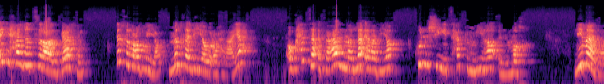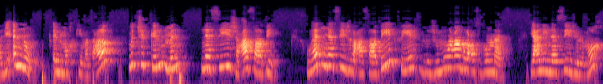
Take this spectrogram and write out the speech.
أي حاجة تصرى لداخل داخل العضوية من خلية وروح رايح أو حتى أفعالنا اللا إرادية كل شيء يتحكم بها المخ لماذا؟ لأنه المخ كما تعرف متشكل من نسيج عصبي وهذا النسيج العصبي فيه مجموعة من العصبونات يعني نسيج المخ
